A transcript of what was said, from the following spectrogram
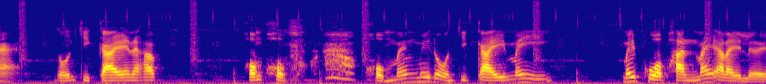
่าโดนกีไกลนะครับของผม ผมแม่งไม่โดนกีไกลไม่ไม่พัวพันไม่อะไรเลย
